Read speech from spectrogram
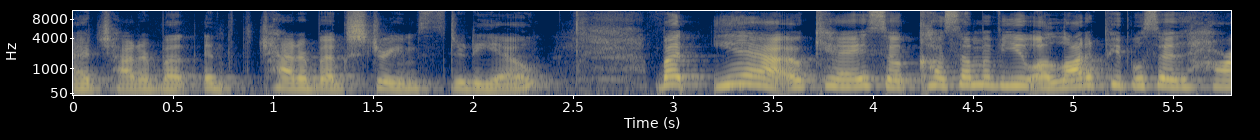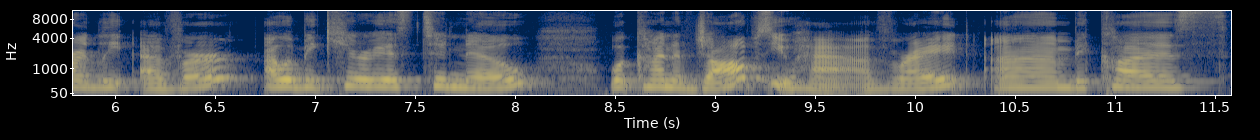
at Chatterbug at Chatterbug Stream Studio. But yeah, okay. So cause some of you, a lot of people said hardly ever. I would be curious to know what kind of jobs you have, right? Um, because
